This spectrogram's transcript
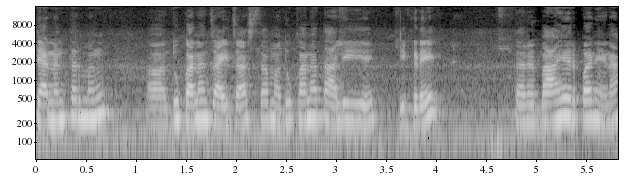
त्यानंतर मग दुकानात जायचं असतं. मग दुकानात आली आहे इकडे. तर बाहेर पण आहे ना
